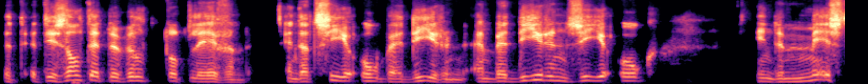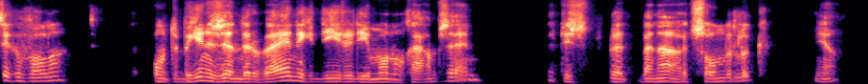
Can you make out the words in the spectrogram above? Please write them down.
Het, het is altijd de wil tot leven. En dat zie je ook bij dieren. En bij dieren zie je ook in de meeste gevallen, om te beginnen zijn er weinig dieren die monogaam zijn. Het is bijna uitzonderlijk. Ja.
